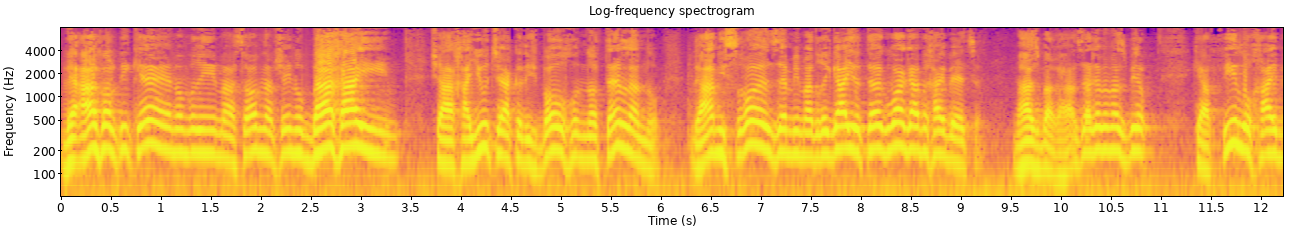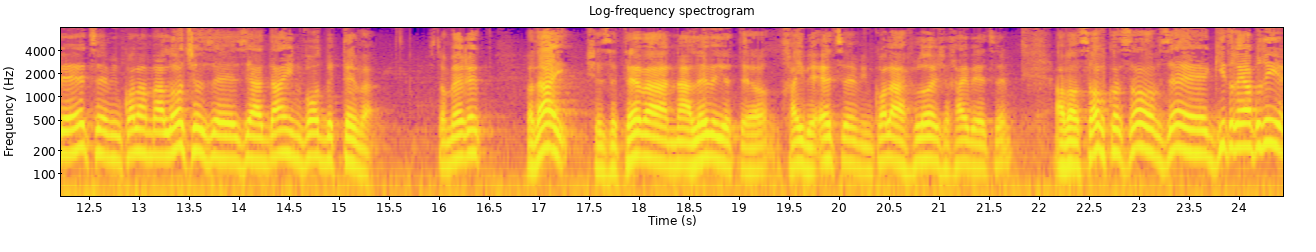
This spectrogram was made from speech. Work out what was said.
ואף על פי כן אומרים, אסור נפשנו בחיים, שהחיות שהקדוש ברוך הוא נותן לנו לעם ישראל זה ממדרגה יותר גבוהה גם מחי בעצם. מה ההסברה? זה הרי מסביר. כי אפילו חי בעצם, עם כל המעלות של זה, זה עדיין וורד בטבע. זאת אומרת, ודאי שזה טבע נעלה ביותר, חי בעצם, עם כל האפלואה שחי בעצם, אבל סוף כל סוף זה גדרי הבריאה.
